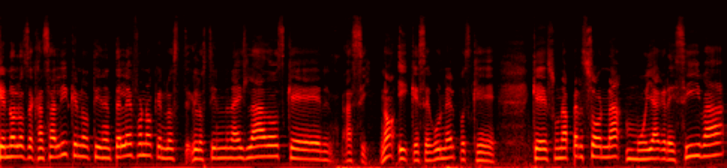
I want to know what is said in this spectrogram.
que no los dejan salir, que no tienen teléfono, que los, los tienen aislados, que así, ¿no? Y que según él, pues que, que es una persona muy agresiva,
